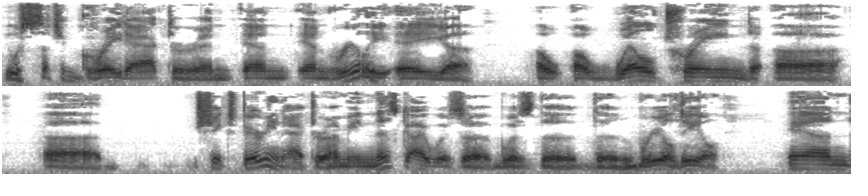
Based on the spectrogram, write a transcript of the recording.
he was such a great actor and, and, and really a, uh, a, a well-trained, uh, uh, Shakespearean actor. I mean, this guy was, uh, was the, the real deal. And,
